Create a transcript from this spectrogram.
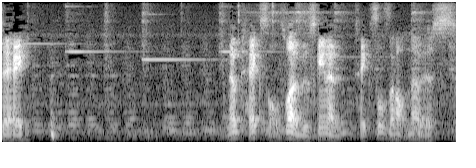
no pixels. What, this game have pixels? I don't notice.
